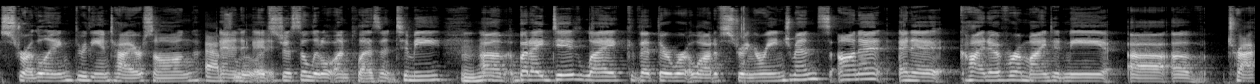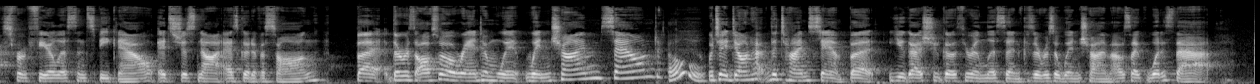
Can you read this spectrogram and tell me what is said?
struggling through the entire song Absolutely. and it's just a little unpleasant to me um, but i did like that there were a lot of string arrangements on it and it kind of reminded me uh, of tracks from fearless and speak now it's just not as good of a song but there was also a random wind, wind chime sound Oh. which i don't have the timestamp but you guys should go through and listen because there was a wind chime i was like what is that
